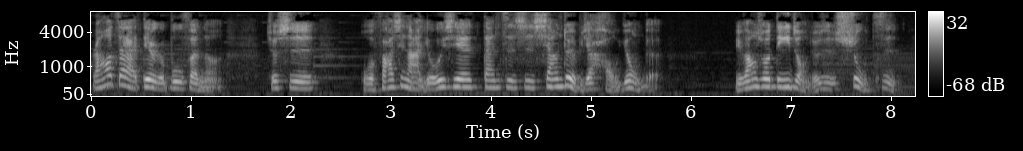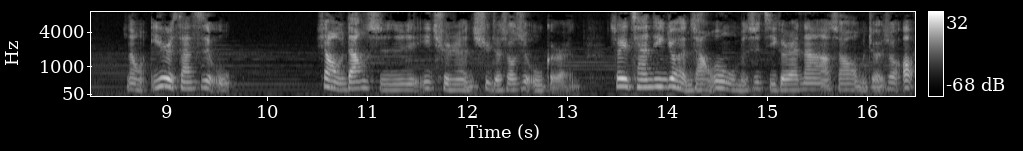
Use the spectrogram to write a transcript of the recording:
然后再来第二个部分呢，就是我发现啊，有一些单字是相对比较好用的，比方说第一种就是数字，那种一二三四五，像我们当时一群人去的时候是五个人，所以餐厅就很常问我们是几个人呐，然后我们就会说哦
